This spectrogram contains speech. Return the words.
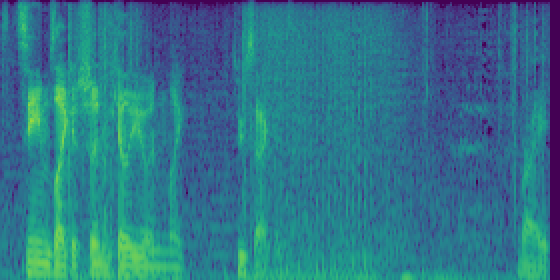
it seems like it shouldn't kill you in like two seconds. Right.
